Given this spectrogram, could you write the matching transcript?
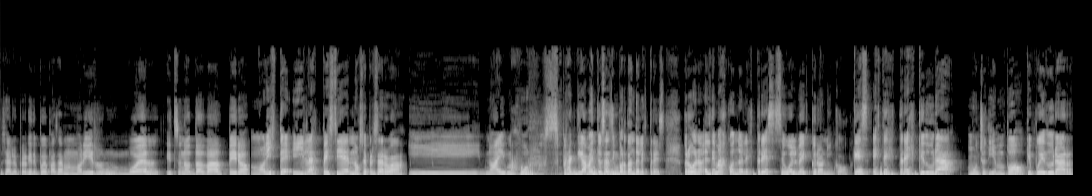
O sea, lo peor que te puede pasar es morir, well, it's not that bad, pero moriste y la especie no se preserva y no hay más burros, prácticamente. O sea, es importante el estrés. Pero bueno, el tema es cuando el estrés se vuelve crónico, que es este estrés que dura mucho tiempo, que puede durar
